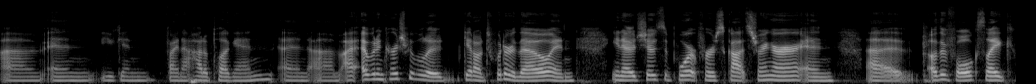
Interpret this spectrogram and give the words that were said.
um, and you can find out how to plug in. And um, I, I would encourage people to get on Twitter though, and you know show support for Scott Stringer and uh, other folks. Like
